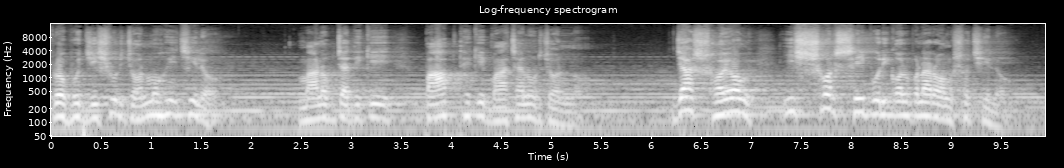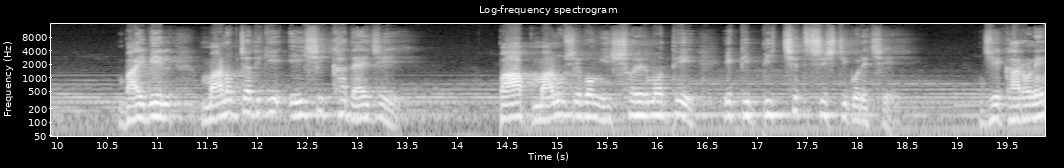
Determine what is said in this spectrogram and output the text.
প্রভু যিশুর জন্ম হয়েছিল, মানবজাতিকে পাপ থেকে বাঁচানোর জন্য, যা স্বয়ং ঈশ্বর সেই পরিকল্পনার অংশ ছিল। বাইবেল মানবজাতিকে এই শিক্ষা দেয় যে, পাপ মানুষ এবং ঈশ্বরের মধ্যে একটি বিচ্ছেদ সৃষ্টি করেছে, যে কারণে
